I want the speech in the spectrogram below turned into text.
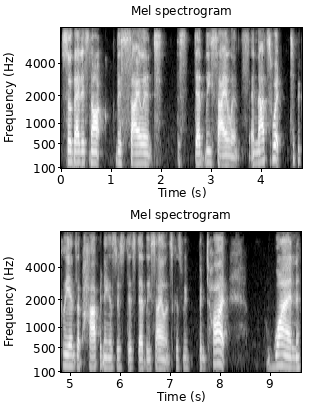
so that it's not this silent this deadly silence and that's what typically ends up happening is there's this deadly silence because we've been taught one,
